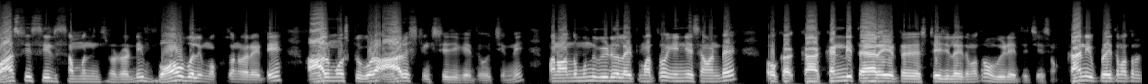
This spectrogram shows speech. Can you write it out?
వాస్వి సీడ్స్ సంబంధించినటువంటి బాహుబలి మొక్కజొన్న వెరైటీ ఆల్మోస్ట్ కూడా హార్వెస్టింగ్ స్టేజ్కి అయితే వచ్చింది. మనం అంత ముందు వీడియోలో అయితే మాత్రం ఏం చేసామంటే ఒక కండి తయారయ్యే స్టేజ్లో అయితే మాత్రం వీడియో అయితే చేసాం కానీ ఇప్పుడైతే మాత్రం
